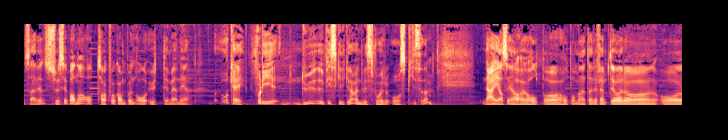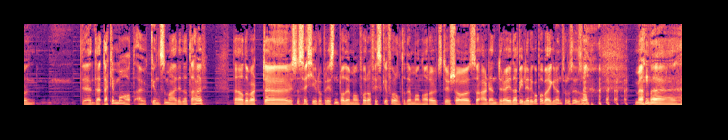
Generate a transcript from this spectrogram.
så er det en suss i panna, og takk for kampen, og uti med den igjen. Ok, fordi du fisker ikke nødvendigvis for å spise dem. Nei, altså jeg har jo holdt på, holdt på med dette i 50 år, og, og det, det, det er ikke matauken som er i dette her. Det hadde vært, eh, Hvis du ser kiloprisen på det man får av fisk i forhold til det man har av utstyr, så, så er den drøy. Det er billigere å gå på Bergeren, for å si det sånn. Men eh,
